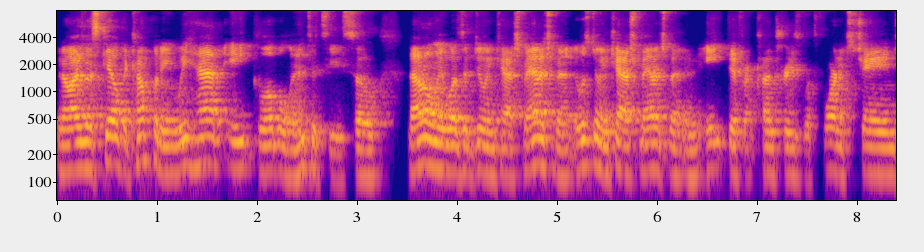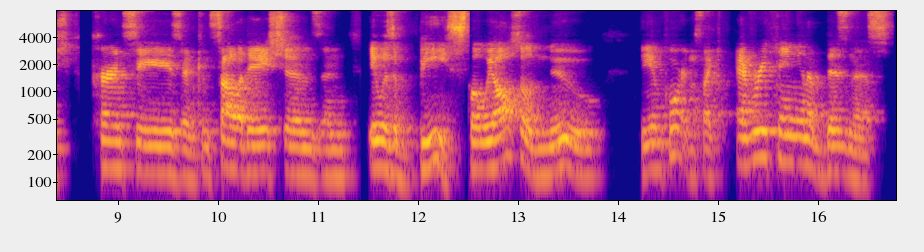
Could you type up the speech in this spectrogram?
you know, as I scaled the company, we had eight global entities. So not only was it doing cash management, it was doing cash management in eight different countries with foreign exchange, currencies, and consolidations. And it was a beast. But we also knew the importance, like everything in a business,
